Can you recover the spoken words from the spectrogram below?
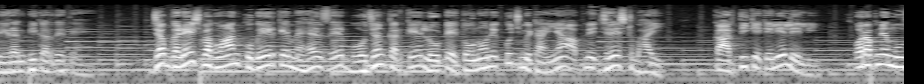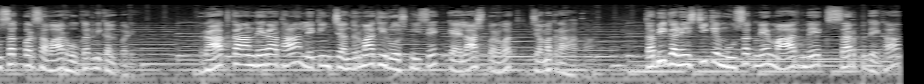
बेरंग भी कर देते हैं। जब गणेश भगवान कुबेर के महल से भोजन करके लौटे तो उन्होंने कुछ मिठाइयाँ अपने ज्येष्ठ भाई कार्तिके के लिए ले ली और अपने मूसक पर सवार होकर निकल पड़े। रात का अंधेरा था, लेकिन चंद्रमा की रोशनी से कैलाश पर्वत चमक रहा था। तभी गणेश जी के मूसक ने मार्ग में एक सर्प देखा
